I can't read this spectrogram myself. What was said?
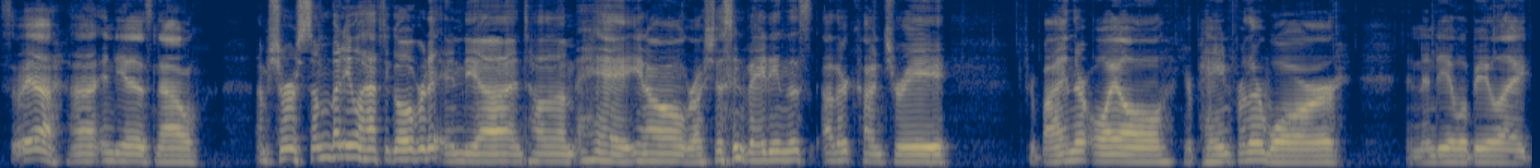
So yeah, uh, India is now. I'm sure somebody will have to go over to India and tell them, hey, you know, Russia's invading this other country. If you're buying their oil, you're paying for their war. And India will be like,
